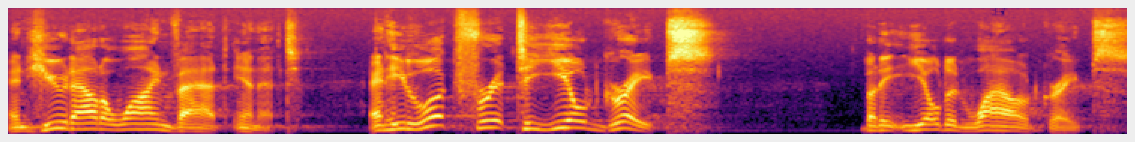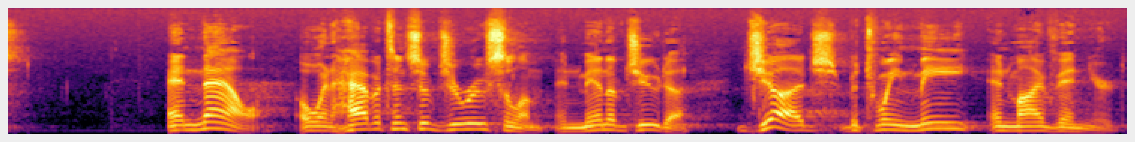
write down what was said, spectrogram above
and hewed out a wine vat in it. And he looked for it to yield grapes, but it yielded wild grapes. And now, O inhabitants of Jerusalem and men of Judah, judge between me and my vineyard.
